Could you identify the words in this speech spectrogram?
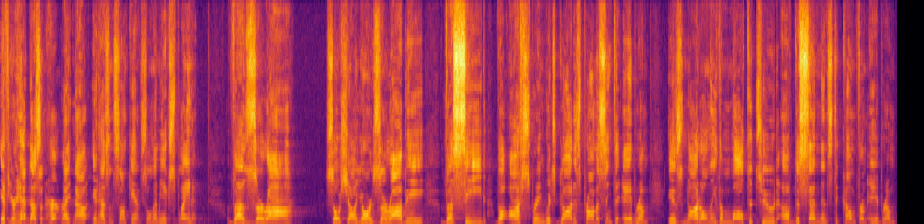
If your head doesn't hurt right now, it hasn't sunk in. So let me explain it. The Zerah so shall your Zerah be, the seed, the offspring, which God is promising to Abram, is not only the multitude of descendants to come from Abram,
